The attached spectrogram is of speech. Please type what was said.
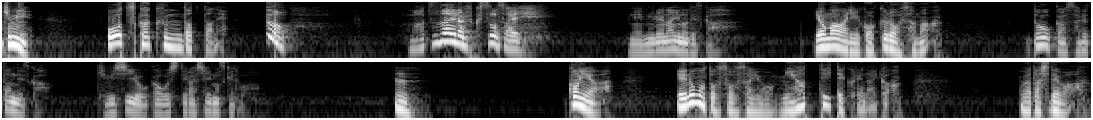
君大塚君だったね。あ松平副総裁眠れないのですか？夜回りご苦労様。どうかされたんですか？厳しいお顔をしてらっしゃいますけど。うん。今夜榎本総裁を見張っていてくれないか。私では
